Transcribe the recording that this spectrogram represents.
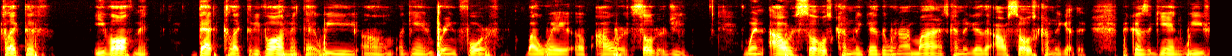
collective evolvement. That collective evolvement that we um, again bring forth by way of our solar G when our souls come together, when our minds come together, our souls come together. Because again, we've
